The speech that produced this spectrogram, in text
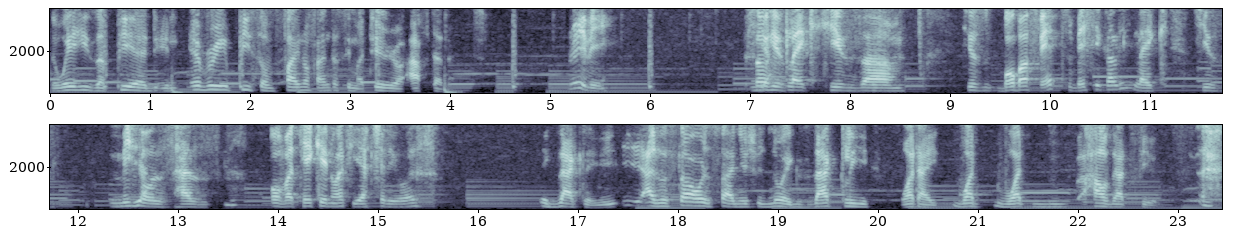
the way he's appeared in every piece of final fantasy material after that Really? So Yeah. he's like he's um he's Boba Fett basically. Like his mythos has overtaken what he actually was. exactly as a star wars fan you should know exactly what i what what how that feels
